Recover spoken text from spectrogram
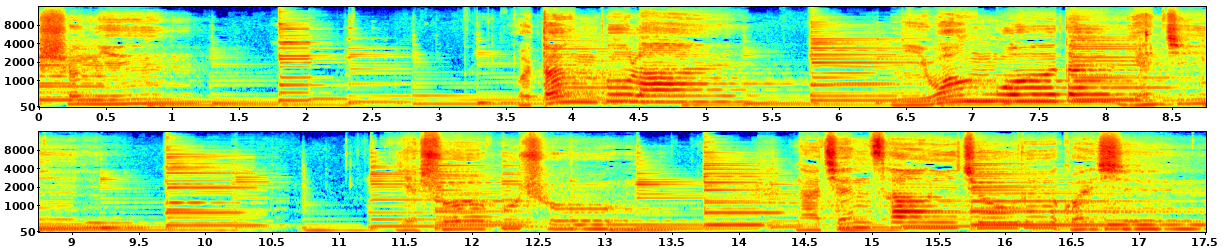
声音。我等不来你望我的眼睛，也说不出那潜藏已久的关心。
